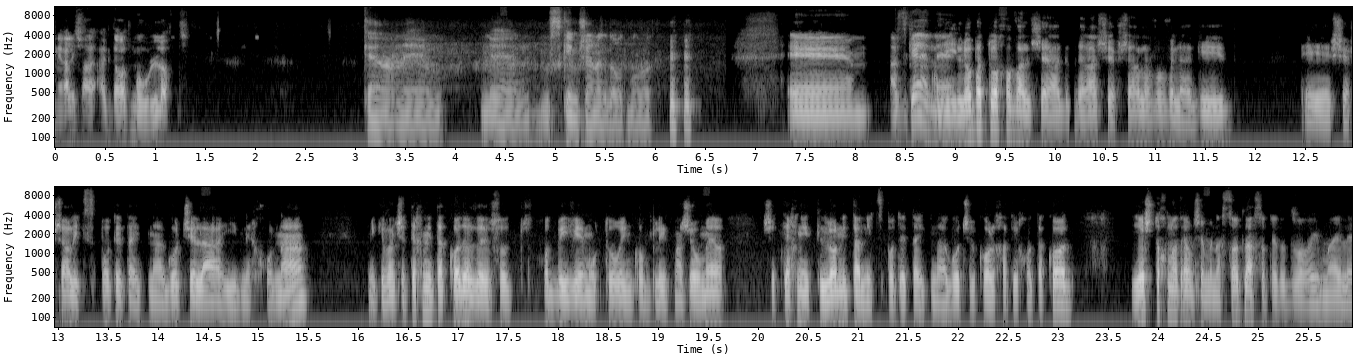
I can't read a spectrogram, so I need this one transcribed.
נראה לי שההגדרות מעולות. כן, אני מסכים שהן הגדרות מעולות. אז כן. אני לא בטוח אבל שההגדרה שאפשר לבוא ולהגיד, שאפשר לצפות את ההתנהגות שלה היא נכונה, מכיוון שטכנית הקוד הזה, לפחות ב-EVM הוא Turing complete, מה שאומר שטכנית לא ניתן לצפות את ההתנהגות של כל חתיכות הקוד. יש תוכנות היום שמנסות לעשות את הדברים האלה,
